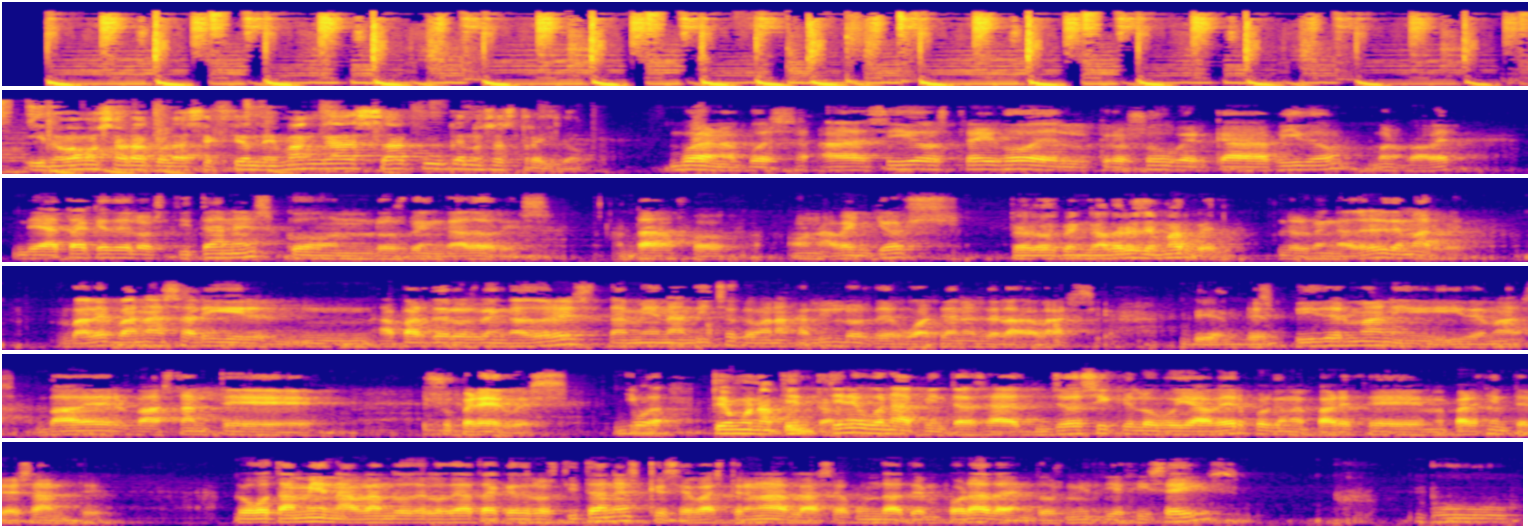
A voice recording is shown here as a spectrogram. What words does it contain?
Y nos vamos ahora con la sección de manga. Saku, ¿qué nos has traído? Bueno, pues así os traigo el crossover que ha habido, bueno, va a ver, de Ataque de los Titanes con los Vengadores. Attack of- on Avengers, Pero los Vengadores de Marvel. los Vengadores de Marvel. ¿Vale? Van a salir, mm, aparte de los Vengadores, también han dicho que van a salir los de Guardianes de la Galaxia. Bien, bien. Spider-Man y, y demás. Va a haber bastante superhéroes. Bueno, tiene buena pinta. Tiene buena pinta, o sea, yo sí que lo voy a ver porque me parece, me parece interesante. Luego también, hablando de lo de Ataque de los Titanes, que se va a estrenar la segunda temporada en 2016. Bu.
